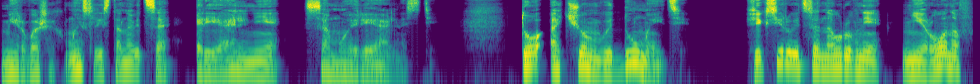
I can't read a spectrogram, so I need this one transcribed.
мир ваших мыслей становится реальнее самой реальности. То, о чем вы думаете, фиксируется на уровне нейронов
